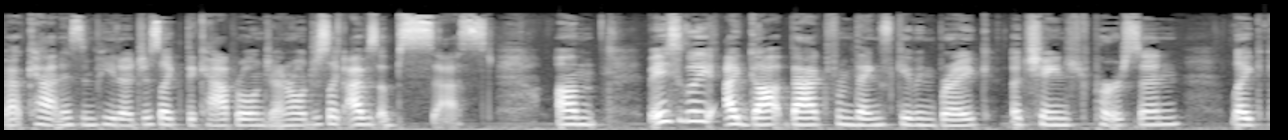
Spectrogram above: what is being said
about Katniss and Peeta, just like the Capitol in general. Just like I was obsessed. Um, basically, I got back from Thanksgiving break a changed person. Like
